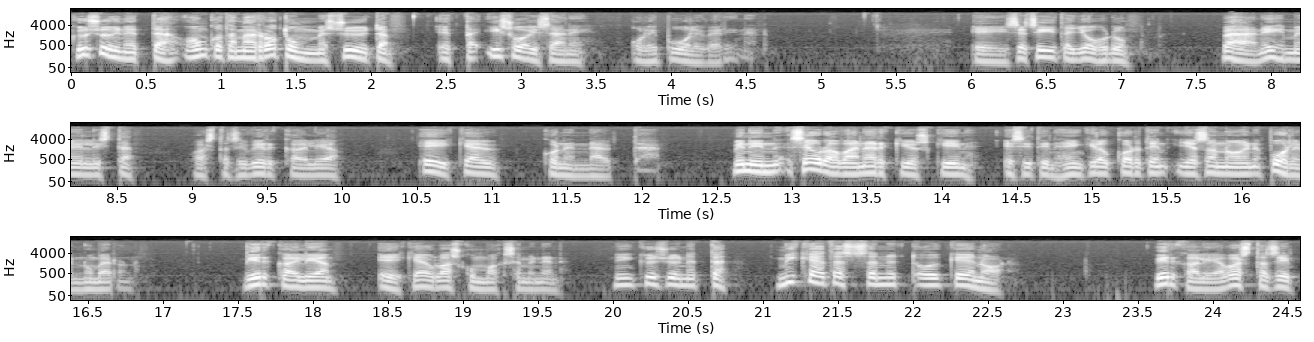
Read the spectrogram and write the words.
Kysyin, että onko tämä rotumme syytä, että isoisäni oli puoliverinen. Ei se siitä johdu. Vähän ihmeellistä, vastasi virkailija. Ei käy, kone näyttää. Menin seuraavaan ärkioskiin, esitin henkilökortin ja sanoin puhelinnumeron. Virkailija ei käy laskun maksaminen, niin kysyin, että mikä tässä nyt oikein on. Virkailija vastasi,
